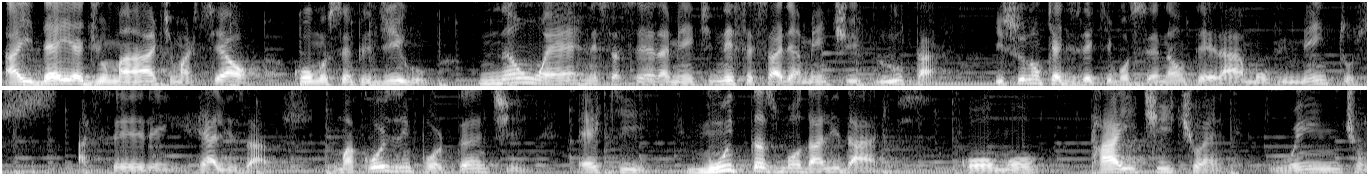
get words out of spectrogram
a ideia de uma arte marcial como eu sempre digo, não é necessariamente, necessariamente lutar. Isso não quer dizer que você não terá movimentos a serem realizados. Uma coisa importante é que muitas modalidades, como Tai Chi Chuan, Wing Chun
